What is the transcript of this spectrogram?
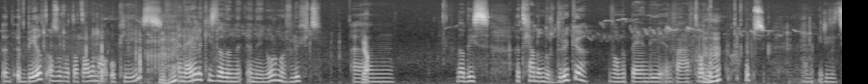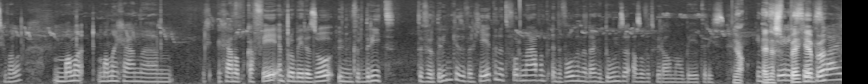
het beeld alsof dat allemaal oké is. Mhm. En eigenlijk is dat een, een enorme vlucht. Ehm, Ja. Dat is het gaan onderdrukken van de pijn die je ervaart. Wat Mhm. Oeps, ehm, er is iets gevallen. Mannen, mannen gaan, ehm, gaan op café en proberen zo hun verdriet te verdrinken. Ze vergeten het voor een avond en de volgende dag doen ze alsof het weer allemaal beter is. Ja. En als ze pech hebben,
